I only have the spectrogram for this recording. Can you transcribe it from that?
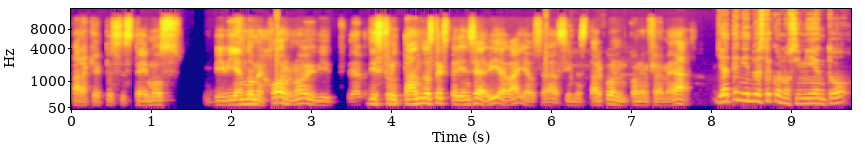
para que pues estemos viviendo mejor, ¿no? Y disfrutando esta experiencia de vida, vaya, o sea, sin estar con, con enfermedad. Ya teniendo este conocimiento,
